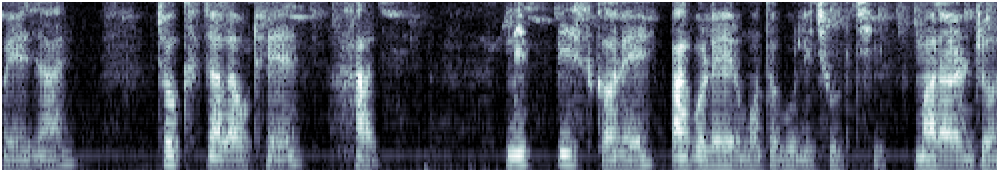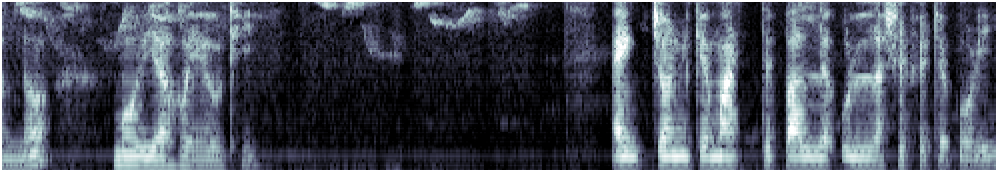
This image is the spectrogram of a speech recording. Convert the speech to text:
হয়ে যায়। চোখ জ্বালা উঠে, হাত নিপ্পিস করে, পাগলের মতো গুলি ছুটছি। মারার জন্য মরিয়া হয়ে উঠি। একজনকে মারতে পারলে উল্লাসে ফেটে পড়ি।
